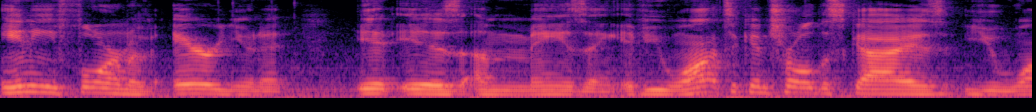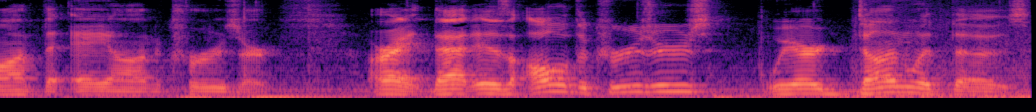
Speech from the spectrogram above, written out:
any form of air unit. It is amazing. If you want to control the skies, you want the Aeon Cruiser. All right, that is all of the cruisers. We are done with those.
